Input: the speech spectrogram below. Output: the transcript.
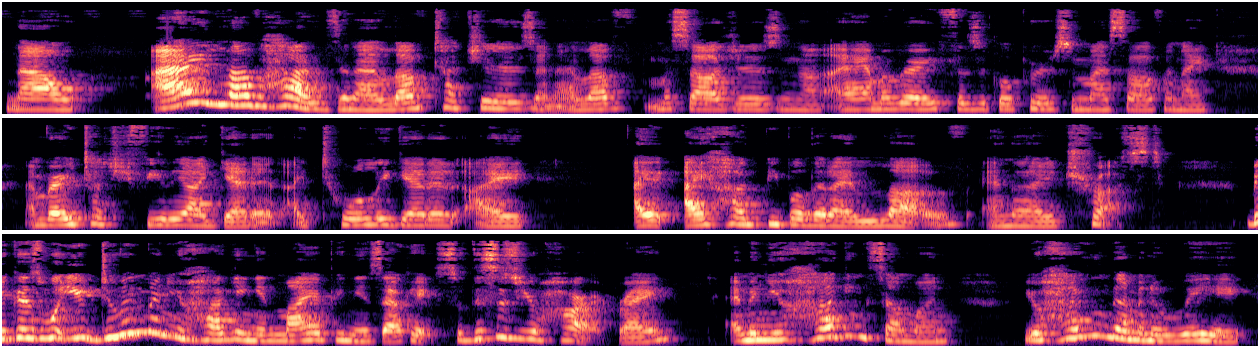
Now, I love hugs and I love touches and I love massages and I am a very physical person myself and I I'm very touchy feely. I get it. I totally get it. I, I I hug people that I love and that I trust. Because what you're doing when you're hugging, in my opinion, is okay. So this is your heart, right? And when you're hugging someone, you're hugging them in a way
